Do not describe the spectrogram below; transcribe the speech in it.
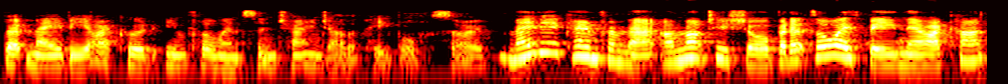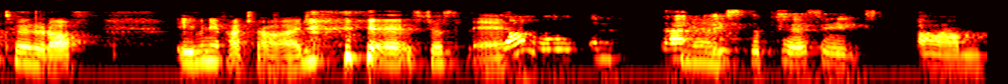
but maybe i could influence and change other people so maybe it came from that i'm not too sure but it's always been there i can't turn it off even if i tried yeah it's just there well, and that yeah. is the perfect um,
